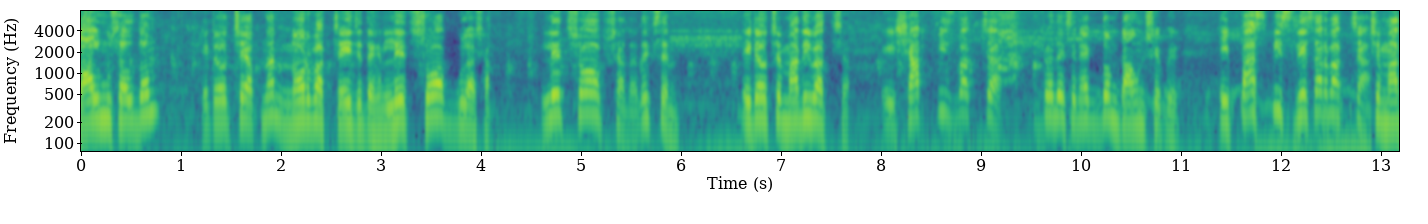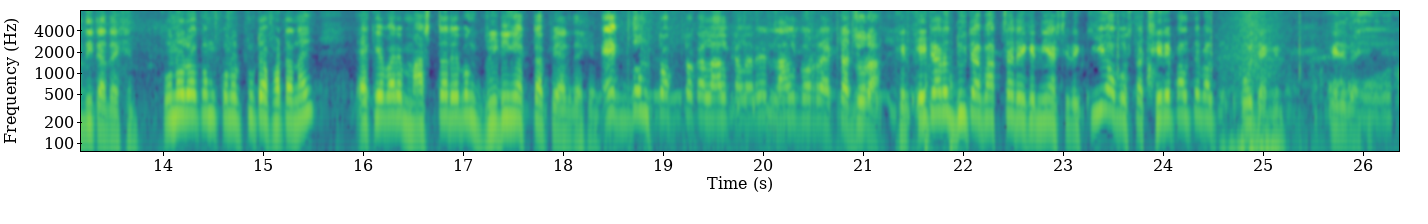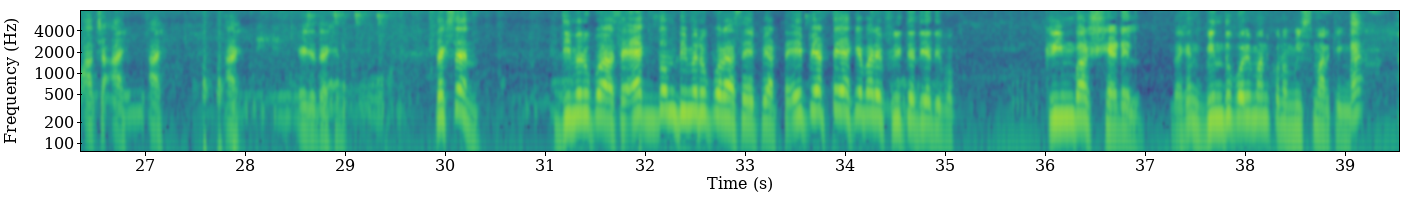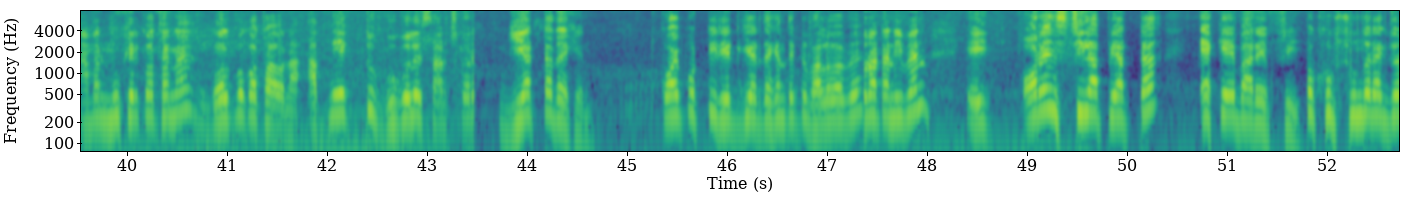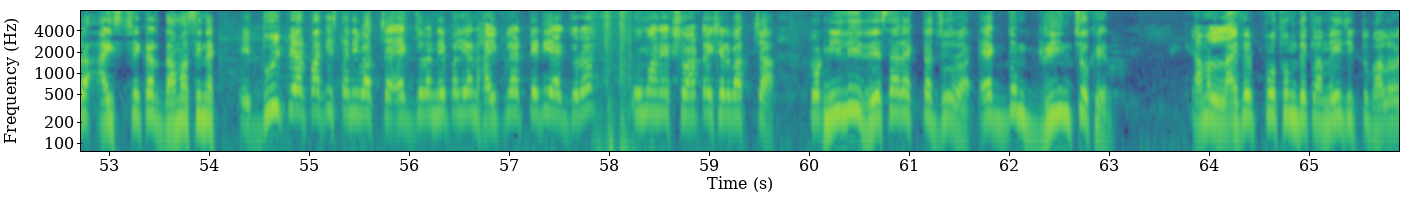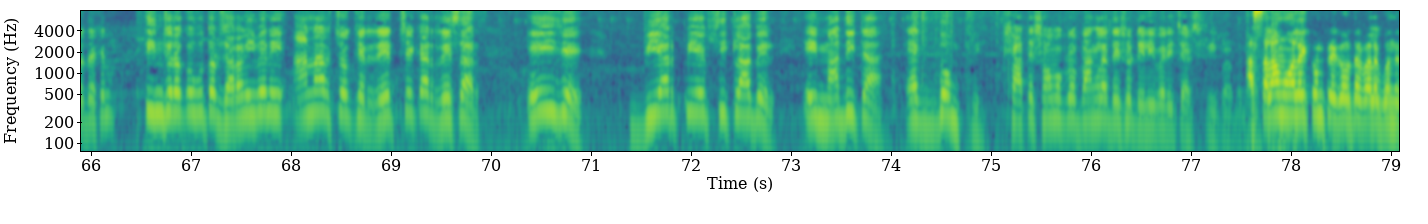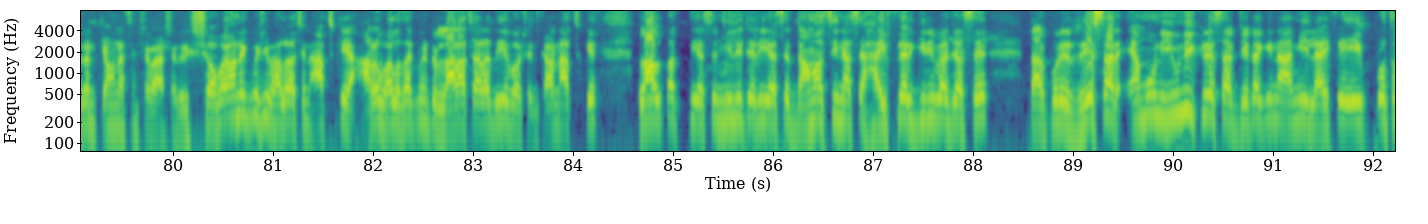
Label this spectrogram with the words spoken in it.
লাল মুসালদম, এটা হচ্ছে আপনার নর বাচ্চা, এই যে দেখেন, লেজ সবগুলা সাদা। লেজ সব সাদা, দেখছেন? এটা হচ্ছে মাদি বাচ্চা। এই সাত পিস বাচ্চা, এটা দেখছেন, একদম ডাউন শেপের। এই পাঁচ পিস রেসার বাচ্চা, হচ্ছে মাদিটা দেখেন। কোনো রকম কোনো টুটা ফাটা নাই, একেবারে মাস্টার এবং ব্রিডিং একটা পেয়ার দেখেন। একদম টকটকা লাল কালারের, লাল গররা একটা জোড়া। দেখেন, এটারও দুইটা বাচ্চা রেখে নিয়ে আসছি। কি অবস্থা, ছেড়ে পালতে পালতে ওই দেখেন, এই যে দেখেন। আচ্ছা আয় আয় আয়, এই যে দেখেন। দেখছেন? ডিমের উপরে আছে, একদম ডিমের উপরে আছে এই পেয়ারটা। এই পেয়ারটাই একেবারে ফ্রিতে দিয়ে দিব। ক্রিম বার শ্যাডেল দেখেন, বিন্দু পরিমাণ কোনো মিস মিসমার্কিং আমার মুখের কথা না, গল্প কথাও না। আপনি একটু গুগলে সার্চ করে গিয়ারটা দেখেন। কয় পট্টি রেড গিয়ার দেখেন তো একটু ভালোভাবে। জোড়াটা নিবেন। এই অরেঞ্জ চিলা পেয়ারটা একেবারে ফ্রি খুব সুন্দর এক জোড়া আইস চেকার দামাসিন এই দুই পেয়ার পাকিস্তানি বাচ্চা এক জোড়া নেপালিয়ান হাই ফ্ল্যাট টেডি এক জোড়া ওমান একশো আঠাইশের বাচ্চা। তো মিলি রেসার একটা জোড়া, একদম গ্রিন চোখের। আমার লাইফের প্রথম দেখলাম, এই যে একটু ভালোভাবে দেখেন। তিন জোড়া কবুতর যারা নিবেন, এই আনার চোখের রেড চেকার রেসার। এই যে বিআরপিএফসি ক্লাবের এই মাদিটা একদম ফ্রি সাথে সমগ্র বাংলাদেশও ডেলিভারি চার্জ ফ্রি পাবেন। আসসালামু আলাইকুম প্রেকবতার ভালো বন্ধুগণ, কেমন আছেন সবাই? আশা করি সবাই অনেক বেশি ভালো আছেন। আজকে আরও ভালো থাকবেন, একটু লাড়াচাড়া দিয়ে বসেন। কারণ আজকে লাল পাত্তি আছে মিলিটারি আছে দামাসিন আছে হাইফ্লার গিরিবাজ আছে, তারপরে রেসার এমন ইউনিক রেসার যেটা কিনা আমি লাইফে এই প্রথম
